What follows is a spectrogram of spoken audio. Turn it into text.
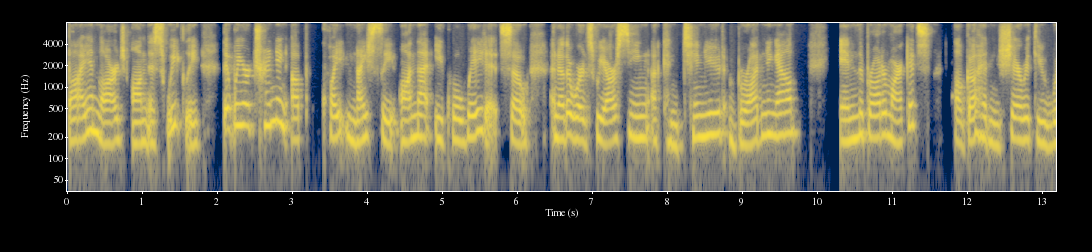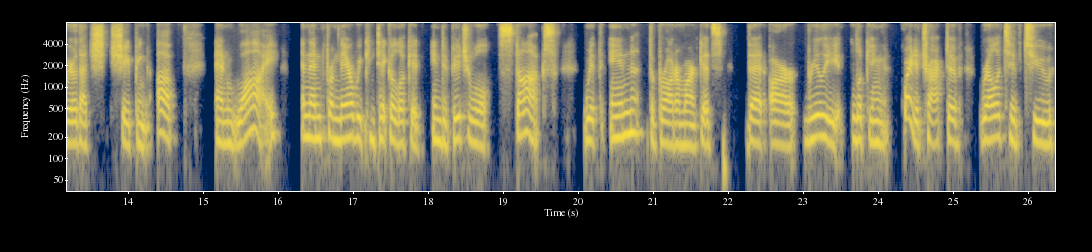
by and large on this weekly that we are trending up quite nicely on that equal weighted. So, in other words, we are seeing a continued broadening out in the broader markets. I'll go ahead and share with you where that's shaping up and why. And then from there, we can take a look at individual stocks within the broader markets that are really looking quite attractive relative to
